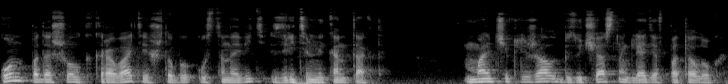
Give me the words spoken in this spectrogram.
Он подошел к кровати, чтобы установить зрительный контакт. Мальчик лежал, безучастно глядя в потолок.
